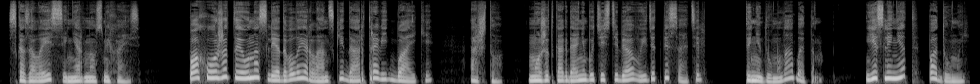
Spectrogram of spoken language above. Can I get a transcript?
— сказала Эсси, нервно усмехаясь. «Похоже, ты унаследовала ирландский дар травить байки. А что, может, когда-нибудь из тебя выйдет писатель. Ты не думала об этом? Если нет, подумай.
